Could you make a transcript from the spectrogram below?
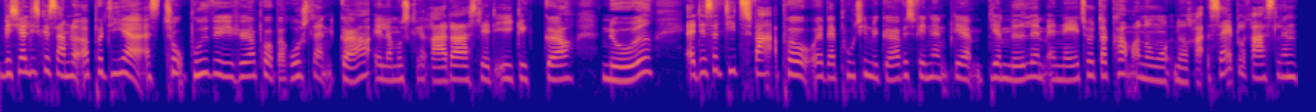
hvis jeg lige skal samle op på de her altså to bud, vi hører på, hvad Rusland gør, eller måske rettere slet ikke gør noget, er det så dit svar på, øh, hvad Putin vil gøre, hvis Finland bliver, bliver medlem af NATO? Der kommer noget, noget sabelraslen,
